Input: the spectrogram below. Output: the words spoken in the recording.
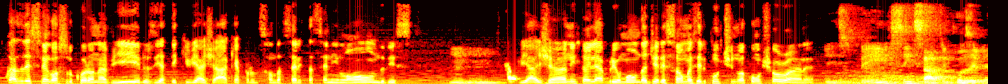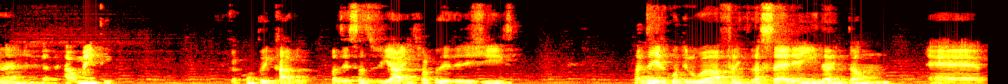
por causa desse negócio do coronavírus, ia ter que viajar, que a produção da série está sendo em Londres uhum. ficar viajando, então ele abriu mão da direção, mas ele continua com o showrunner. Isso, bem sensato, inclusive, né? Realmente fica complicado fazer essas viagens para poder dirigir. Mas aí ele continua à frente da série ainda, então é,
